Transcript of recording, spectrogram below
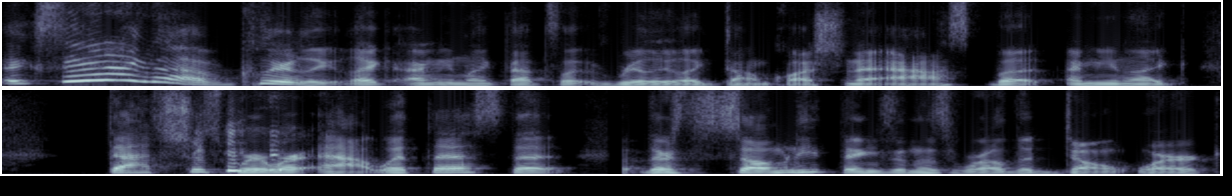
Exceeding them, clearly. Like, I mean, like, that's a really like dumb question to ask, but I mean, like, that's just where we're at with this. That there's so many things in this world that don't work.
